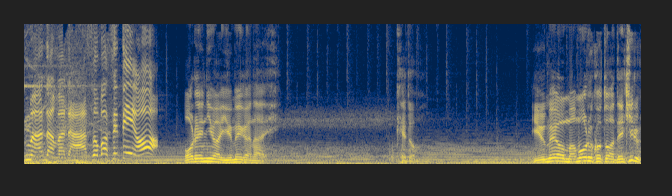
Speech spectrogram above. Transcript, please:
まだまだ遊ばせてよ。俺には夢がない。けど夢を守ることはできる。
